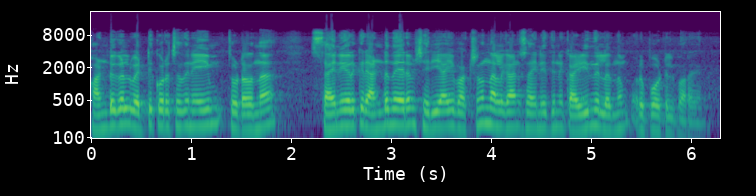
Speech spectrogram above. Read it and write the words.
ഫണ്ടുകൾ വെട്ടിക്കുറച്ചതിനെയും തുടർന്ന് സൈനികർക്ക് രണ്ടു നേരം ശരിയായി ഭക്ഷണം നൽകാൻ സൈന്യത്തിന് കഴിയുന്നില്ലെന്നും റിപ്പോർട്ടിൽ പറയുന്നു.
